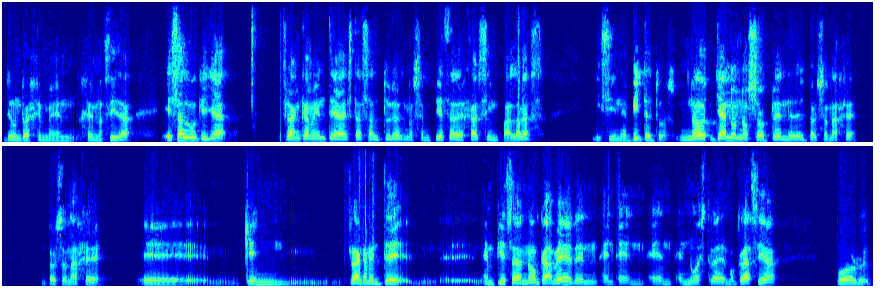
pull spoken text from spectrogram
de un régimen genocida, es algo que ya francamente a estas alturas nos empieza a dejar sin palabras y sin epítetos. No, ya no nos sorprende del personaje, un personaje eh, que francamente eh, empieza a no caber en, nuestra democracia por,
